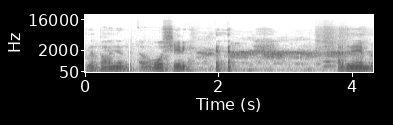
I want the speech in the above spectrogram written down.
എന്ന് പറഞ്ഞത്. ഓ ശരി. അടുത്തിന്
